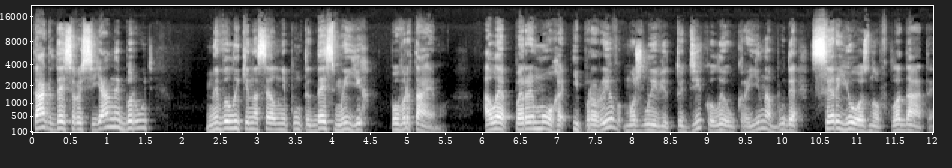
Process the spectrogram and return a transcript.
Так, десь росіяни беруть невеликі населені пункти, десь ми їх повертаємо. Але перемога і прорив можливі тоді, коли Україна буде серйозно вкладати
